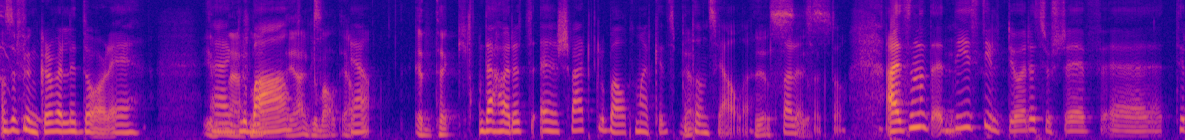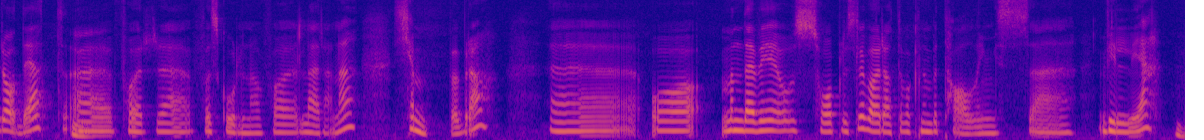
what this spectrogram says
Og så funker det veldig dårlig eh, globalt. Ja, globalt, ja. Edtech. Det har et eh, svært globalt markedspotensial. Ja. Yes, yes. Nei, sånn de stilte jo ressurser eh, til rådighet Mm. eh, for, for skolene og for lærerne. Kjempebra. Eh, og, men det vi jo så plutselig, var at det var ikke noen betalingsvilje Mm.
